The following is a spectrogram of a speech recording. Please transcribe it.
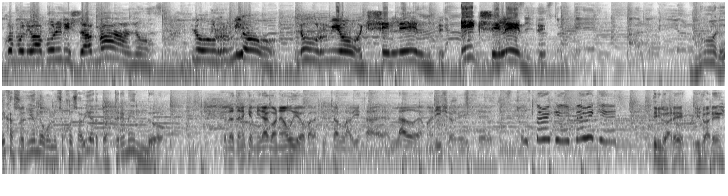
¿cómo le va a poner esa mano? Lo durmió, lo durmió, excelente, excelente. No, lo deja soñando con los ojos abiertos, tremendo. Pero lo tenés que mirar con audio para escuchar la vieja al lado de amarillo que dice It's very good, very good. Y lo haré, y lo haré.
